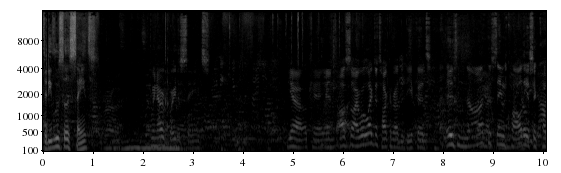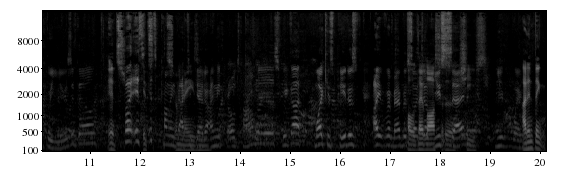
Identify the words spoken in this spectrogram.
Did he lose to the Saints? We never played the Saints. Yeah, okay. And also, I would like to talk about the defense. It's not the same quality as a couple years ago, It's but it's It's- it's, coming it's back amazing. together. I mean, Earl Thomas. We got Marcus Peters. I remember. oh they lost you the said, Chiefs. You wait. I didn't think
